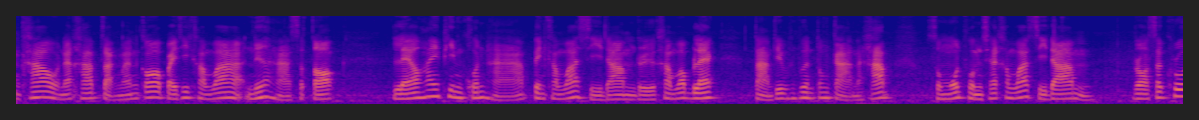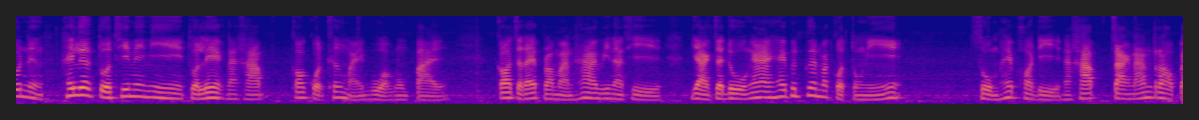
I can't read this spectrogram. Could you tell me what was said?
ำเข้านะครับ จากนั้นก็ไปที่คำว่าเนื้อหาสต็อก แล้วให้พิมพ์ค้นหาเป็นคำว่าสีดำหรือคำว่า black ตามที่เพื่อนๆต้องการนะครับ สมมติผมใช้คำว่าสีดำรอสักครู่หนึ่ง ให้เลือกตัวที่ไม่มีตัวเลขนะครับ ก็กดเครื่องหมายบวกลงไป ก็จะได้ประมาณ 5 วินาที อยากจะดูง่ายให้เพื่อนๆมากดตรงนี้ซูมให้พอดีนะครับ จากนั้นเราไป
